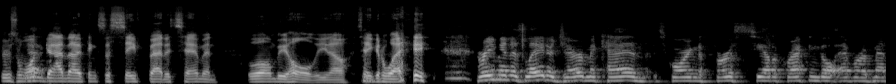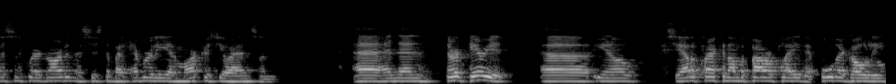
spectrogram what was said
there's one Yeah. guy that I think's a safe bet. It's him, and lo and behold, you know, take it away. Three minutes later, Jared McCann scoring the first Seattle Kraken goal ever at Madison Square Garden, assisted by Eberle and Marcus Johansson. Uh, and then third period, uh, you know, Seattle Kraken on the power play. They pull their goalie,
